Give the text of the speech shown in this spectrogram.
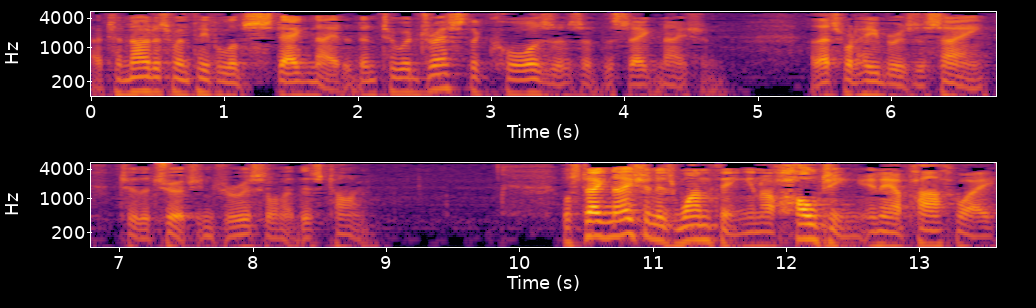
uh, to notice when people have stagnated, and to address the causes of the stagnation. that's what Hebrews is saying to the church in Jerusalem at this time. Well, stagnation is one thing, you know, halting in our pathway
